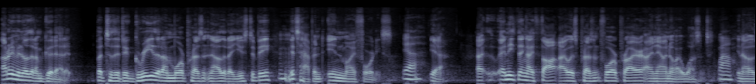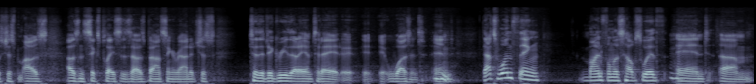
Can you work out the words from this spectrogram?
I don't even know that I'm good at it. But to the degree that I'm more present now that I used to be, Mm-hmm. it's happened in my 40s. yeah, Yeah. I, anything I thought I was present for prior, I now know I wasn't. Wow. You know, it was just I was I was in six places. I was bouncing around. It's just to the degree that I am today, it it, it, wasn't. And that's one thing mindfulness helps with, and um,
